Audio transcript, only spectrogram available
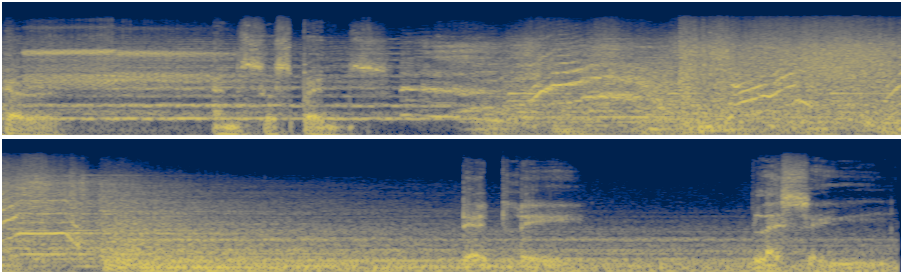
terror and suspense. Deadly blessing.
